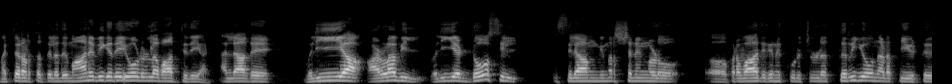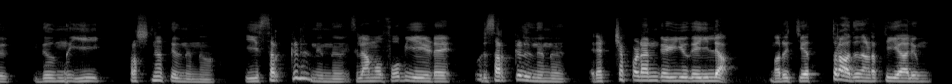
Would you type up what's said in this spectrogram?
മറ്റൊരർത്ഥത്തിൽ അത് മാനവികതയോടുള്ള ബാധ്യതയാണ്. അല്ലാതെ വലിയ അളവിൽ വലിയ ഡോസിൽ ഇസ്ലാം വിമർശനങ്ങളോ പ്രവാചകനെക്കുറിച്ചുള്ള തെറിയോ നടത്തിയിട്ട് ഇതിൽ നിന്ന് ഈ പ്രശ്നത്തിൽ നിന്ന് ഈ സർക്കിളിൽ നിന്ന് ഇസ്ലാമോഫോബിയയുടെ ഒരു സർക്കിളിൽ നിന്ന് രക്ഷപ്പെടാൻ കഴിയുകയില്ല. മറിച്ച് എത്ര അത് നടത്തിയാലും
